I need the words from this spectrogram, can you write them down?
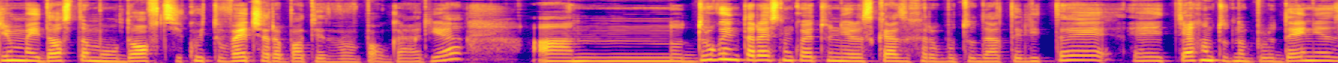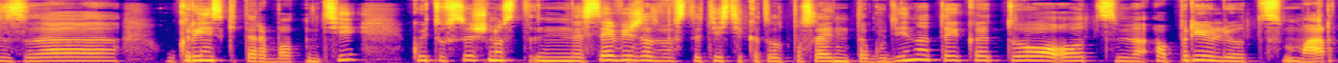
Имаме и доста молдовци, които вече работят в България, А, но друго интересно, което ни разказаха работодателите е тяхното наблюдение за украинските работници, които всъщност не се виждат в статистиката от последната година, тъй като от април или от март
